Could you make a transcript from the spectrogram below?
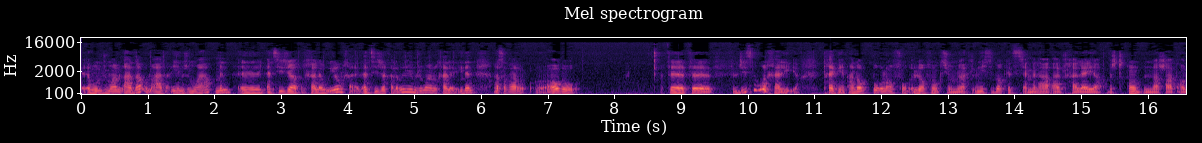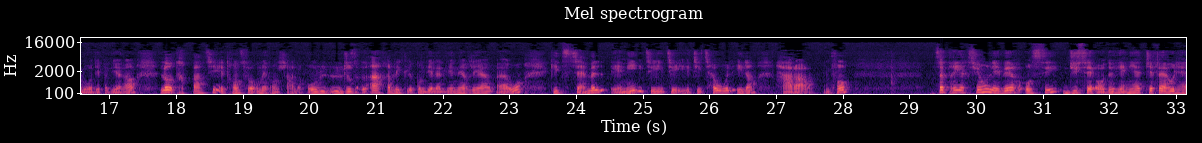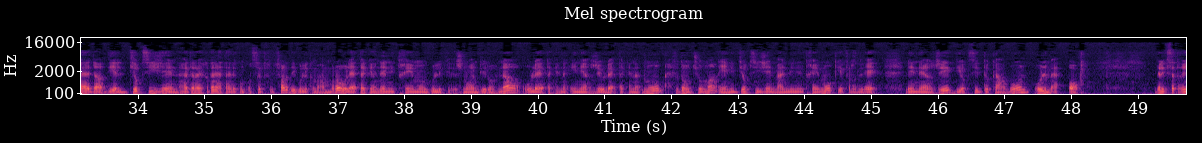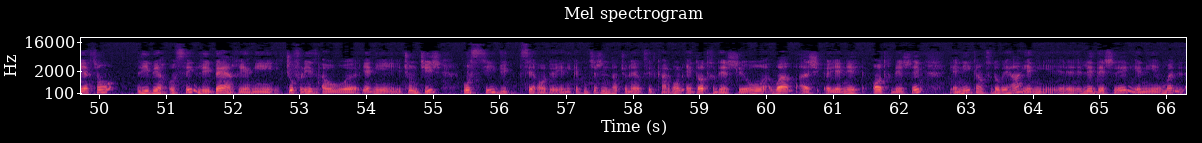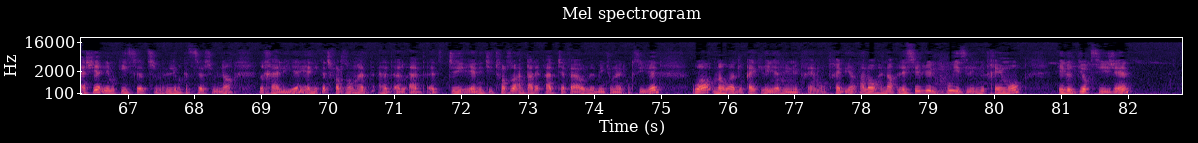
هو مجموعة من الأعضاء والأعضاء هي مجموعة من آه، الأنسجة الخلوية والانسجه الخلوية هي مجموعة من الخلايا. اذا أصغر عضو في في في الجسم هو الخليه très bien alors pour leur fonction واحد النسبة كتستعملها هاد الخلايا باش تقوم بالنشاط أو الوظيفة ديالها. L'autre partie est transformée en chaleur والجزء الآخر اللي قلت ديال هاد ال énergie ها هو كيتستعمل يعني تيتحول إلى حرارة. مفهوم؟ Cette réaction libère aussi du CO2 يعني التفاعل هذا ديال ال dioxygène. هذا راه يقدر يعطي لكم أستاذ في الفرض يقول لكم عمره ولا يعطيك هنا nutriments يقول لك شنو غنديرو هنا ولا يعطيك هنا énergie ولا يعطيك هنا المهم حفظوه نتوما يعني ال dioxygène مع ال nutriments كيفرز ال énergie dioxyde de carbone والماء. أو. قال لك cette réaction libère aussi libère يعني تفرز أو يعني تنتج aussi du CO2 يعني كتنتج لنا ثاني اكسيد الكربون et d'autres déchets و يعني autres déchets يعني كنقصدوا بها يعني les déchets يعني هما الأشياء اللي ما كيستافدش اللي ما كتستافدش منها الخلية يعني كتفرزهم هاد هاد هاد يعني تيتفرزوا عن طريق هاد التفاعل ما بين ثاني الأكسجين ومواد القيت اللي هي les nutriments très bien alors هنا les cellules puisent les nutriments et le dioxygène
